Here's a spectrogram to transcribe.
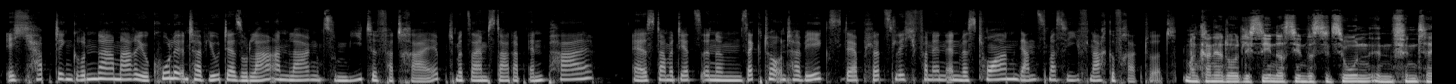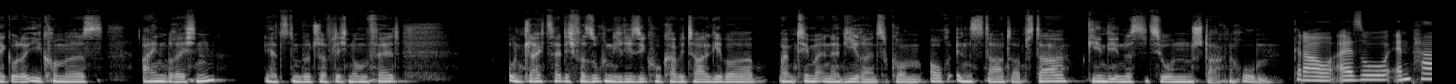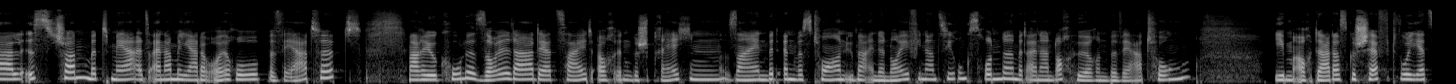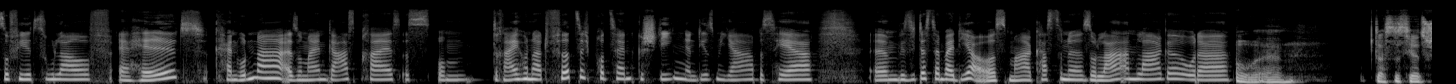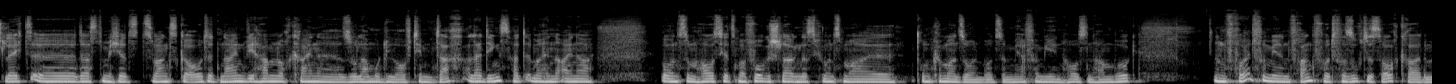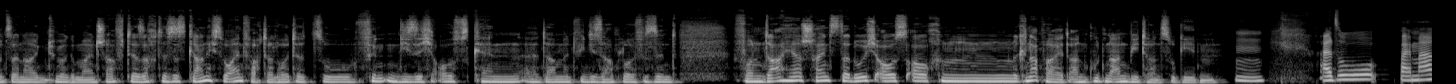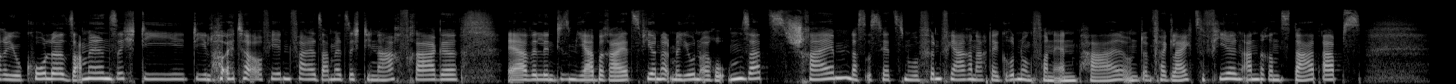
Ich habe den Gründer Mario Kohle interviewt, der Solaranlagen zur Miete vertreibt mit seinem Startup Enpal. Er ist damit jetzt in einem Sektor unterwegs, der plötzlich von den Investoren ganz massiv nachgefragt wird. Man kann ja deutlich sehen, dass die Investitionen in Fintech oder E-Commerce einbrechen, jetzt im wirtschaftlichen Umfeld. Und gleichzeitig versuchen die Risikokapitalgeber beim Thema Energie reinzukommen, auch in Startups. Da gehen die Investitionen stark nach oben. Genau, also Enpal ist schon mit mehr als einer Milliarde Euro bewertet. Mario Kohle soll da derzeit auch in Gesprächen sein mit Investoren über eine neue Finanzierungsrunde mit einer noch höheren Bewertung eben auch da das Geschäft wohl jetzt so viel Zulauf erhält. Kein Wunder, also mein Gaspreis ist um 340 Prozent gestiegen in diesem Jahr bisher. Ähm, wie sieht das denn bei dir aus, Marc? Hast du eine Solaranlage oder? Oh, ähm, das ist jetzt schlecht, äh, da hast du mich jetzt zwangsgeoutet. Nein, wir haben noch keine Solarmodule auf dem Dach. Allerdings hat immerhin einer bei uns im Haus jetzt mal vorgeschlagen, dass wir uns mal drum kümmern sollen, bei uns im Mehrfamilienhaus in Hamburg. Ein Freund von mir in Frankfurt versucht es auch gerade mit seiner Eigentümergemeinschaft. Der sagt, es ist gar nicht so einfach, da Leute zu finden, die sich auskennen äh, damit, wie diese Abläufe sind. Von daher scheint es da durchaus auch eine Knappheit an guten Anbietern zu geben. Hm. Also bei Mario Kohle sammeln sich die, die Leute auf jeden Fall, sammelt sich die Nachfrage. Er will in diesem Jahr bereits 400 Millionen Euro Umsatz schreiben. Das ist jetzt nur fünf Jahre nach der Gründung von NPAL und im Vergleich zu vielen anderen Startups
